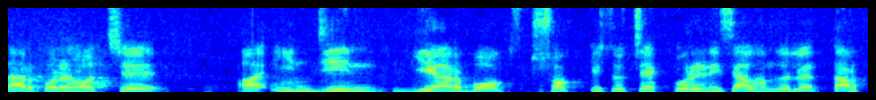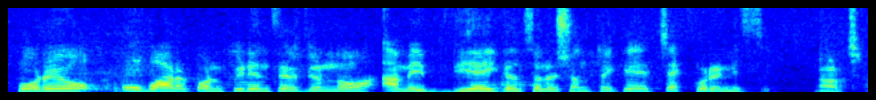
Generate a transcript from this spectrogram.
তারপরে হচ্ছে ইঞ্জিন গিয়ার বক্স সবকিছু চেক করে নিছি আলহামদুলিল্লাহ। তারপরেও ওভার কনফিডেন্সের জন্য আমি ভেহিকেল সলিউশন থেকে চেক করে নিছি। আচ্ছা।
